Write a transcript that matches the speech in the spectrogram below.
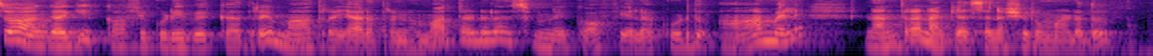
ಸೊ, ಹಂಗಾಗಿ ಕಾಫಿ ಕುಡಿಬೇಕಾದ್ರೆ ಮಾತ್ರ ಯಾರ ಹತ್ರನೂ ಮಾತಾಡೋಲ್ಲ ಸುಮ್ಮನೆ ಕಾಫಿ ಎಲ್ಲ ಕುಡಿದು ಆಮೇಲೆ ನಂತರ ನಾನು ಕೆಲಸನ ಶುರು ಮಾಡೋದು.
